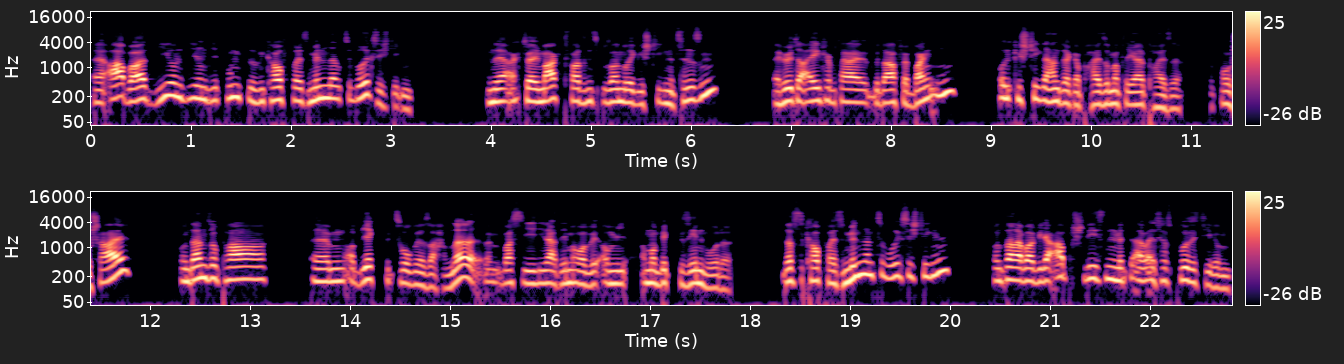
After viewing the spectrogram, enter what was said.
äh, aber die und die und die Punkte sind kaufpreismindernd zu berücksichtigen. In der aktuellen Marktphase insbesondere gestiegene Zinsen, erhöhter Eigenkapitalbedarf für Banken und gestiegene Handwerkerpreise, Materialpreise. So pauschal und dann so ein paar ähm, objektbezogene Sachen, ne? was je nachdem am, am, Objekt gesehen wurde. Das ist kaufpreismindernd zu berücksichtigen und dann aber wieder abschließen mit aber etwas Positivem.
